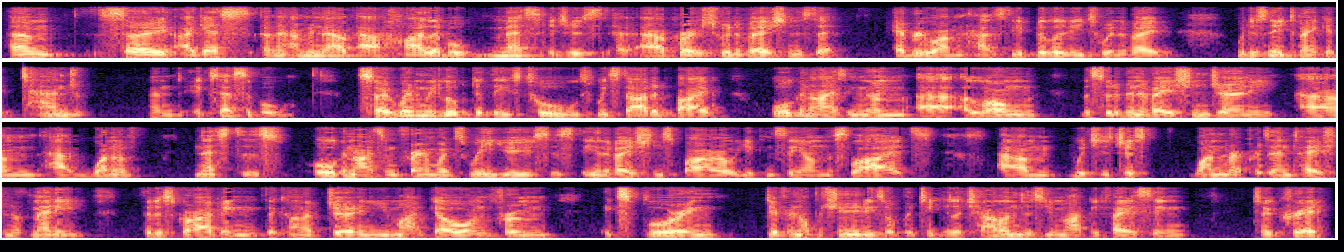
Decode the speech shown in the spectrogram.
Um, so I guess I mean our, our high-level message is our approach to innovation is that everyone has the ability to innovate. We just need to make it tangible and accessible. So when we looked at these tools, we started by organizing them uh, along the sort of innovation journey. Um, uh, one of Nesta's organizing frameworks we use is the innovation spiral you can see on the slides, um, which is just one representation of many for describing the kind of journey you might go on from exploring different opportunities or particular challenges you might be facing to creating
